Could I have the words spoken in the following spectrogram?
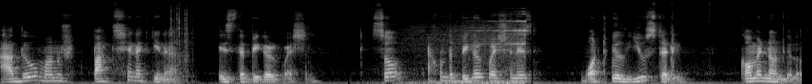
আদৌ মানুষ পাচ্ছে না কিনা is the bigger question so এখন the bigger question is what will you study comment down below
